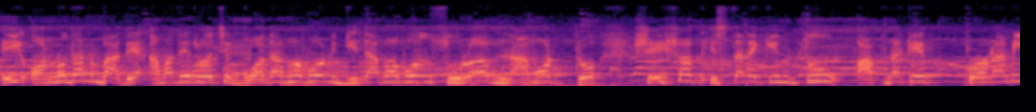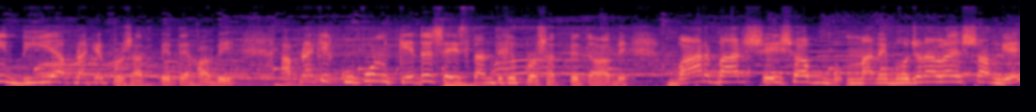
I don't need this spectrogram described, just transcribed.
এই অন্নদান বাদে আমাদের রয়েছে গদা ভবন, গীতা ভবন, সুলভ নামহট্ট সেই সব স্থানে কিন্তু আপনাকে প্রণামী দিয়ে আপনাকে প্রসাদ পেতে হবে। আপনাকে কুপন কেটে সেই স্থান থেকে প্রসাদ পেতে হবে। বারবার সেই সব মানে ভোজনালয়ের সঙ্গে,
